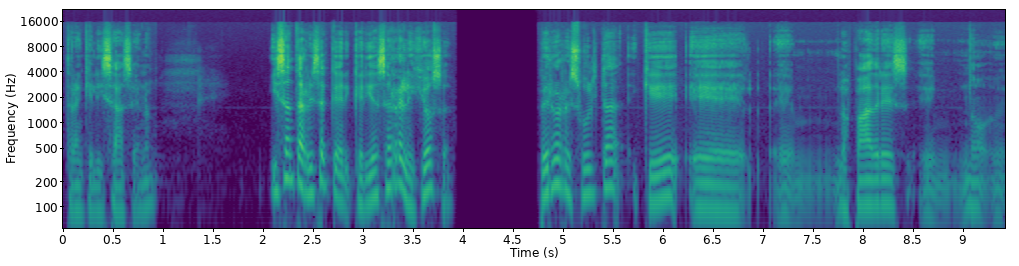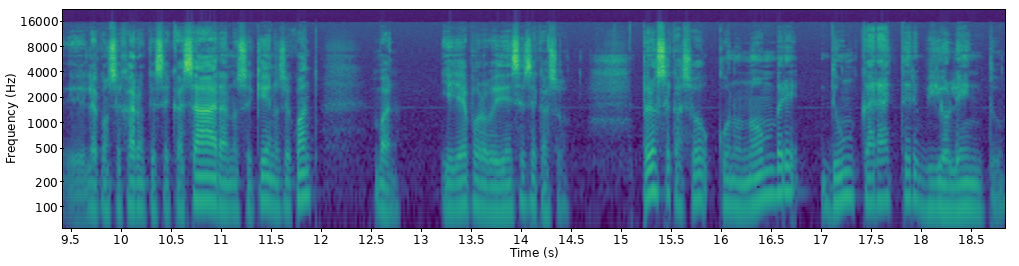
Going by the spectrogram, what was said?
tranquilizase. ¿no? Y Santa Risa quería ser religiosa, pero resulta que eh, eh, los padres eh, no, le aconsejaron que se casara, no sé qué, no sé cuánto. Bueno, y ella por obediencia se casó pero se casó con un hombre de un carácter violento,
